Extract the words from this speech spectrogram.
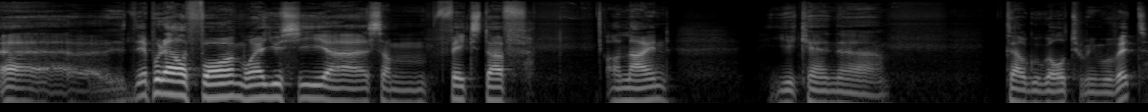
Uh, they put out a form where you see uh, some fake stuff online. You can uh, tell Google to remove it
